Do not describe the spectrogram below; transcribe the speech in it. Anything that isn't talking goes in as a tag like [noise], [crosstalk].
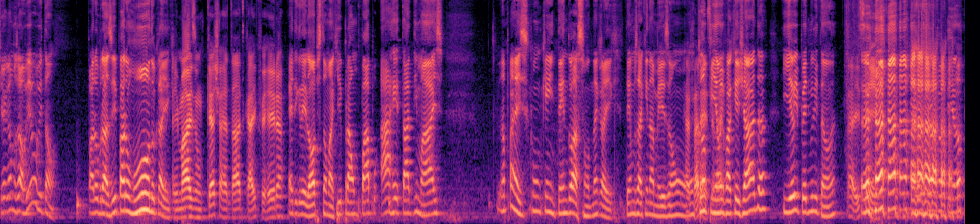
Chegamos ao vivo, Vitão? Para o Brasil e para o mundo, Kaique. Em mais um Cash Arretado, Kaique Ferreira. Edgley Lopes, estamos aqui para um papo arretado demais. Rapaz, com quem entende do assunto, né, Kaique? Temos aqui na mesa um, um campeão né? em vaquejada e eu e Pedro Militão, né? É isso aí. [laughs] É campeão.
